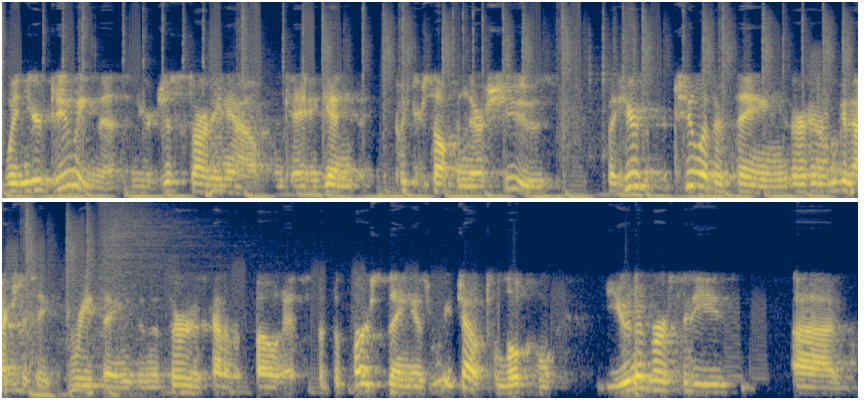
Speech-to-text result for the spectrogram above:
when you're doing this and you're just starting out, okay, again, put yourself in their shoes. But here's two other things, or I'm going to actually say three things, and the third is kind of a bonus. But the first thing is reach out to local universities, uh,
